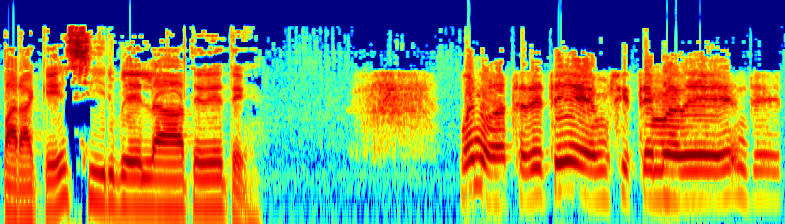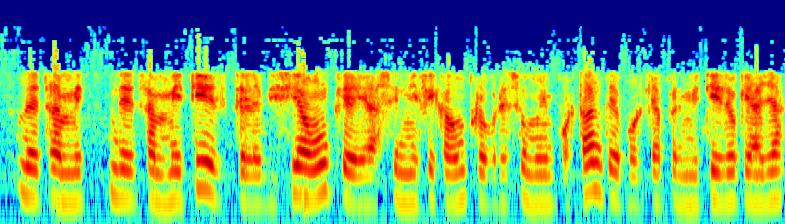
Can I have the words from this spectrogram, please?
¿para qué sirve la TDT? Bueno, la TDT es un sistema de, de, transmitir televisión que ha significado un progreso muy importante porque ha permitido que haya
